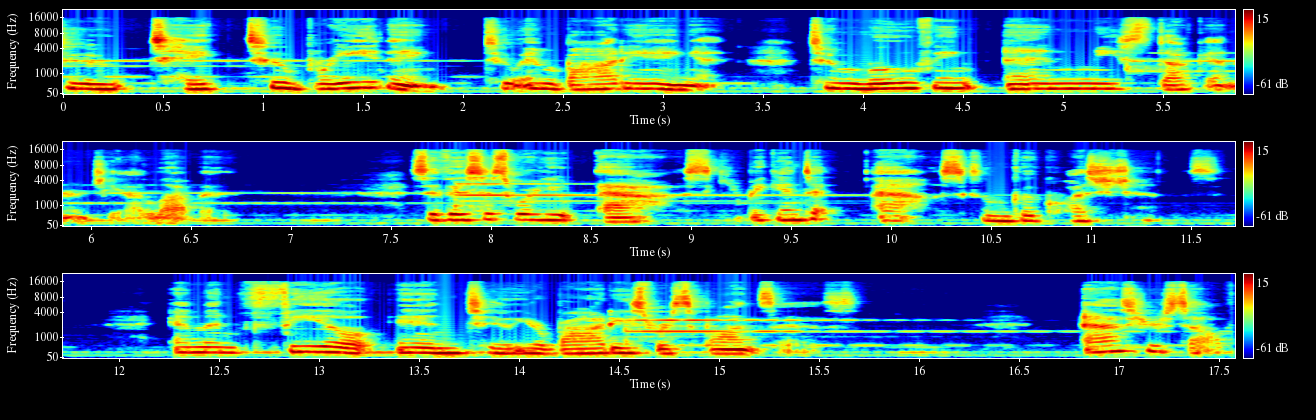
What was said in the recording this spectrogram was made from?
to take to breathing, to embodying it, to moving any stuck energy. I love it. So, this is where you ask. You begin to ask some good questions and then feel into your body's responses. Ask yourself,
